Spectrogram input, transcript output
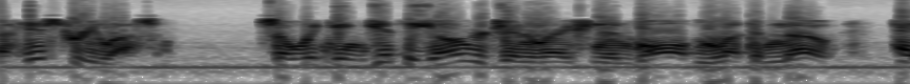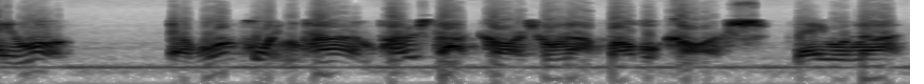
a history lesson so we can get the younger generation involved and let them know, hey, look, at one point in time, pro stock cars were not bubble cars. They were not,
